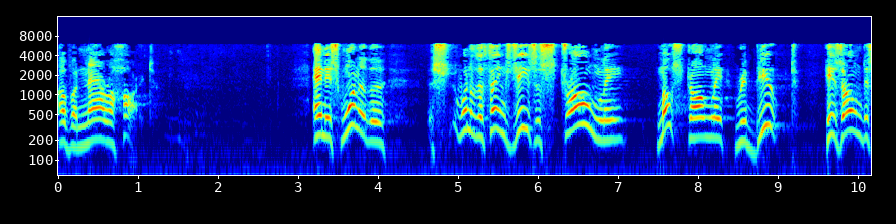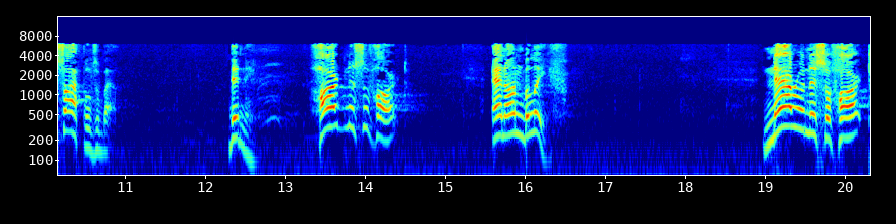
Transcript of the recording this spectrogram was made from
of a narrow heart. And it's one of the one of the things Jesus strongly, most strongly rebuked his own disciples about. Didn't he? Hardness of heart and unbelief. Narrowness of heart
